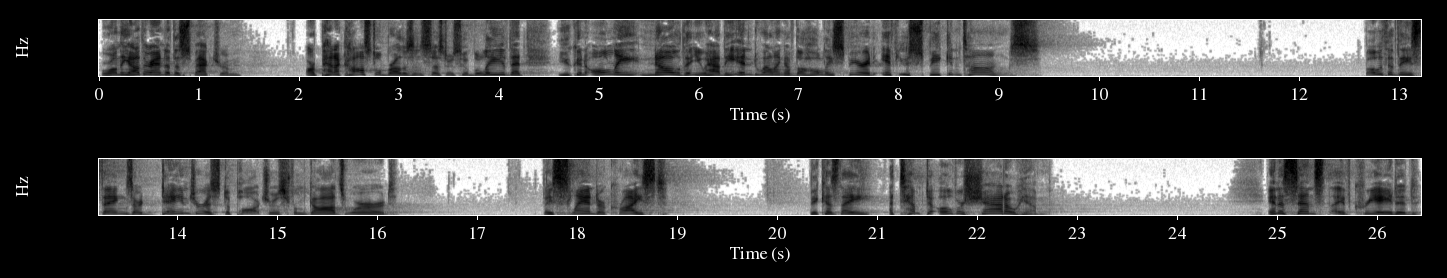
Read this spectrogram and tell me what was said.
Or on the other end of the spectrum, are Pentecostal brothers and sisters who believe that you can only know that you have the indwelling of the Holy Spirit if you speak in tongues. Both of these things are dangerous departures from God's Word. They slander Christ because they attempt to overshadow Him. In a sense, they've created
